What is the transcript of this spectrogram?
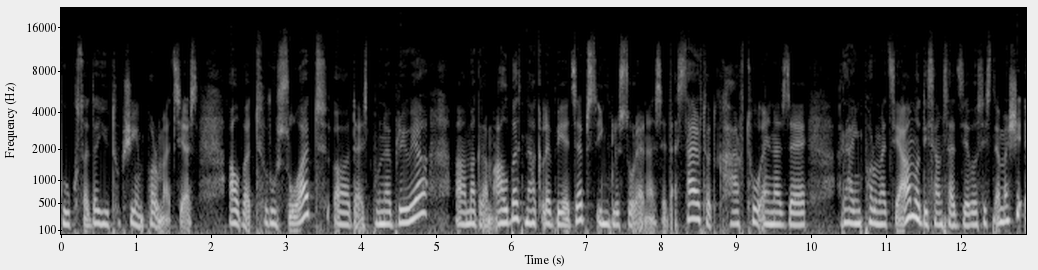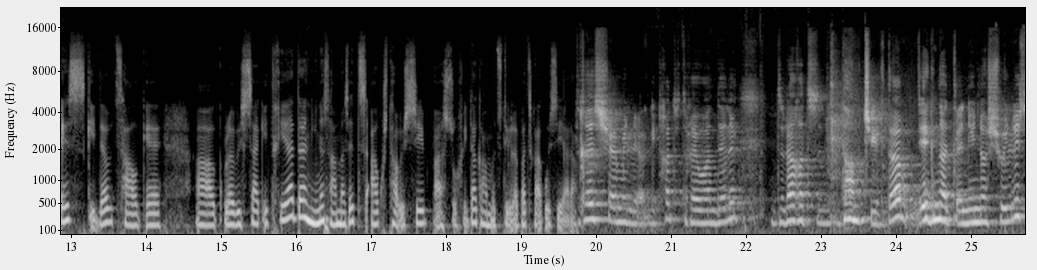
Google-სა და YouTube-ში ინფორმაციას? ალბათ რუსულად და ეს ბუნებრივია, მაგრამ ალბათ ნაკლები ეძებს ინგლისურ ენაზე და საერთოდ ქართულ ენაზე რა ინფორმაცია ამოდის ამ საძიებო სისტემაში, ეს კიდევ ცალკე კვლევის საკითხია და ნინოს ამაზეც აქვს თავისი პასუხი და გამოცდილებაც გაგვიზიარა. დღეს შემილია გითხათ დღევანდელი რაღაც დამჭირდა ეგნატე ნინოშვილის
